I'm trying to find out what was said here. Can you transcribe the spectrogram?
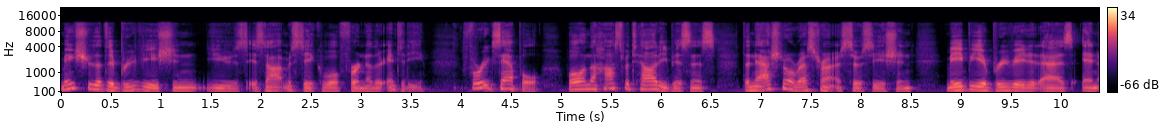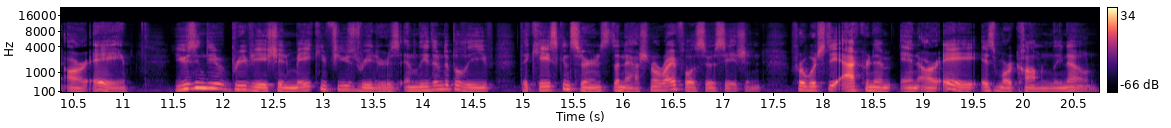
make sure that the abbreviation used is not mistakable for another entity. For example, while in the hospitality business, the National Restaurant Association may be abbreviated as NRA, using the abbreviation may confuse readers and lead them to believe the case concerns the National Rifle Association, for which the acronym NRA is more commonly known.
